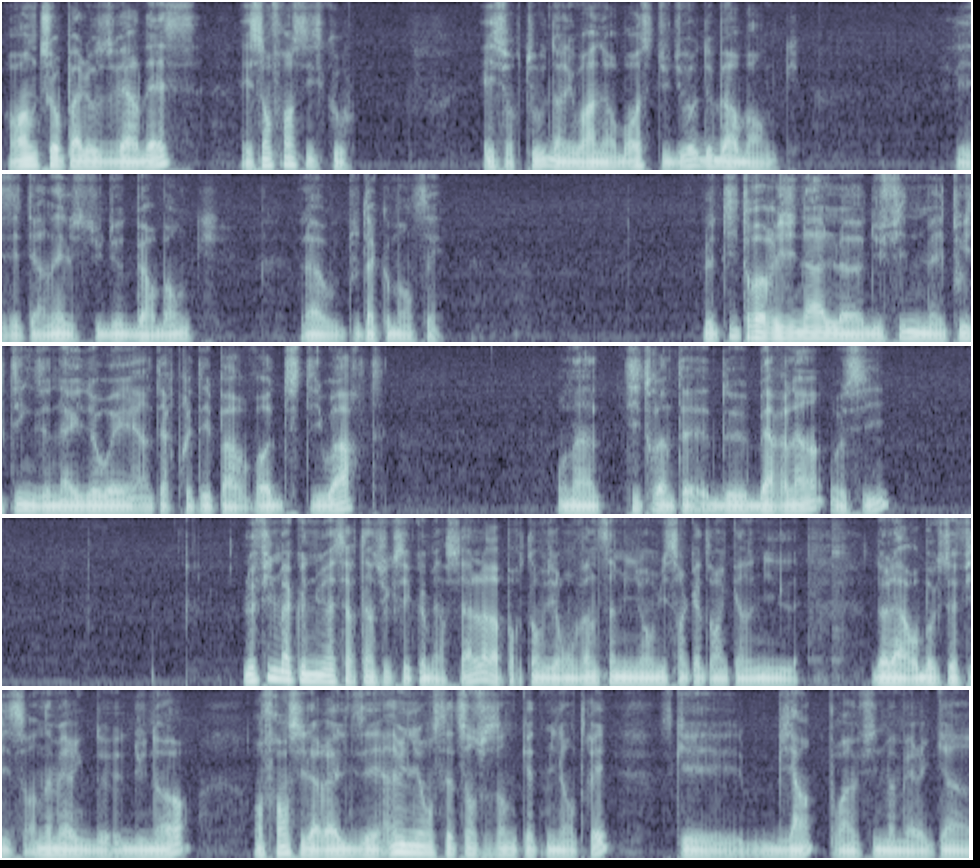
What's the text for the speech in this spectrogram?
Rancho Palos Verdes et San Francisco, et surtout dans les Warner Bros. Studios de Burbank. Les éternels studios de Burbank, là où tout a commencé. Le titre original euh, du film est Twisting the Night Away, interprété par Rod Stewart. On a un titre de Berlin aussi. Le film a connu un certain succès commercial, rapportant environ 25 895 000 dollars au box-office en Amérique du Nord. En France, il a réalisé 1 764 000 entrées ce qui est bien pour un film américain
